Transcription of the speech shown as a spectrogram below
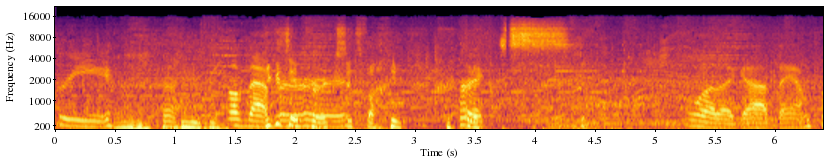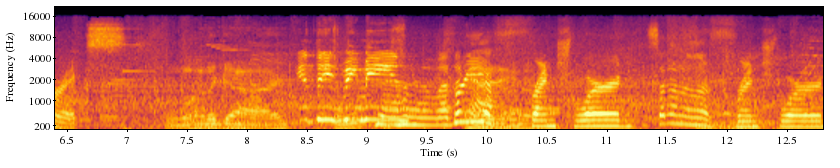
pre. Love that You can say her. perks. It's fine. Pricks. What a goddamn pricks. What a guy. Anthony's being mean. what a Free guy. French word. Is that another French word?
